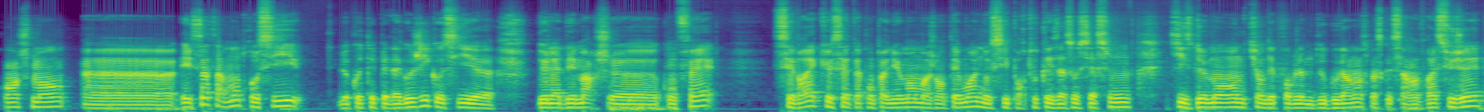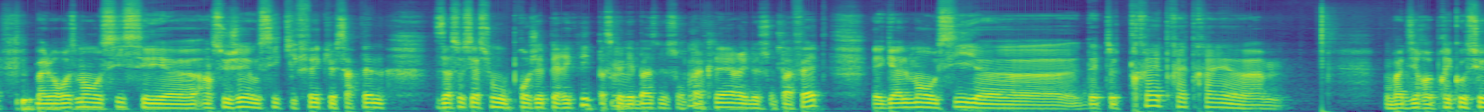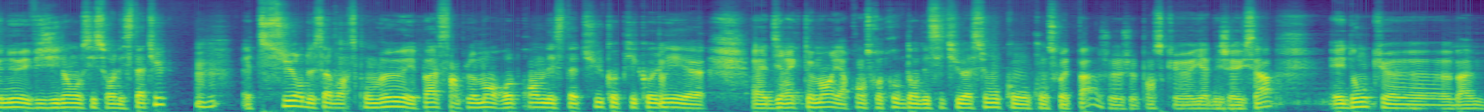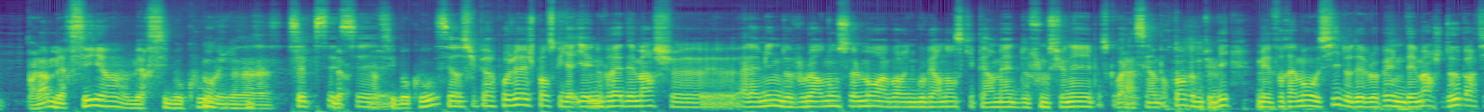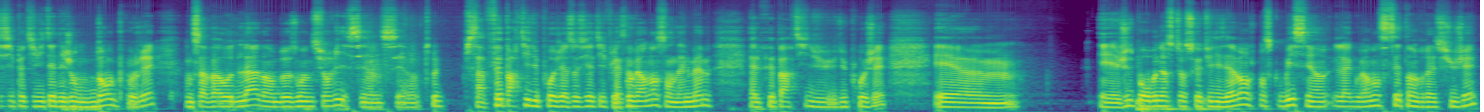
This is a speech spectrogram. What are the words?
Franchement, euh, et ça, ça montre aussi le côté pédagogique aussi euh, de la démarche euh, qu'on fait. C'est vrai que cet accompagnement, moi j'en témoigne aussi pour toutes les associations qui se demandent, qui ont des problèmes de gouvernance, parce que c'est un vrai sujet. Malheureusement aussi, c'est un sujet aussi qui fait que certaines associations ou projets périclitent parce que mmh. les bases ne sont pas mmh. claires et ne sont pas faites. Également aussi d'être très très très on va dire, précautionneux et vigilant aussi sur les statuts. Mhm. Être sûr de savoir ce qu'on veut et pas simplement reprendre les statuts, copier-coller euh, euh, directement et après on se retrouve dans des situations qu'on qu'on souhaite pas. Je, je pense qu'il y a déjà eu ça. Et donc, euh, bah, voilà, merci, hein, merci beaucoup. Euh, C'est, c'est, merci beaucoup. c'est un super projet. Je pense qu'il y a, il y a une vraie démarche euh, à la mine de vouloir non seulement avoir une gouvernance qui permette de fonctionner, parce que voilà, c'est important comme tu le dis, mais vraiment aussi de développer une démarche de participativité des gens dans le projet. Donc ça va au-delà d'un besoin de survie. C'est un, c'est un truc, ça fait partie du projet associatif. La gouvernance en elle-même, elle fait partie du, du projet. Et euh, et juste pour revenir sur ce que tu disais avant, je pense que oui, c'est un- la gouvernance, c'est un vrai sujet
